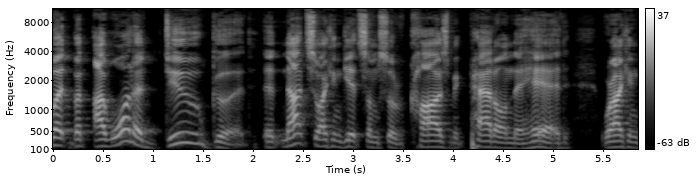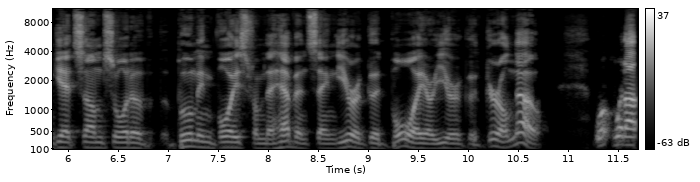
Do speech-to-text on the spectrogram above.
But but I want to do good, not so I can get some sort of cosmic pat on the head, where I can get some sort of booming voice from the heavens saying, "You're a good boy" or "You're a good girl." No, what, what I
